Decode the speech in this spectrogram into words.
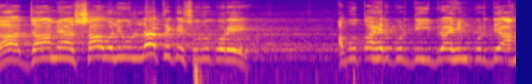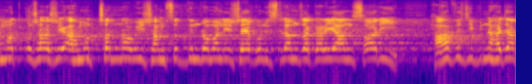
দা জামিয়া শাহ অলিউল্লাহ থেকে শুরু করে, আবু তাহের কুর্দি, ইব্রাহিম কুর্দি, আহমদ কোশাসি আহমদ ছান্নাবি শামসুদ্দিন রমালি শেখুল ইসলাম জাকারিয়া আনসারি, হাফিজ ইবিন হাজার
